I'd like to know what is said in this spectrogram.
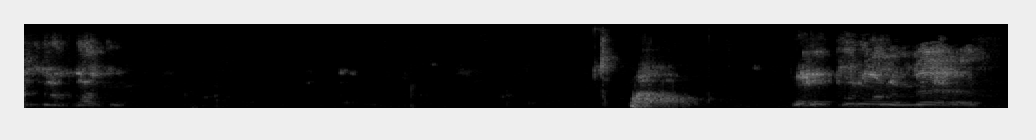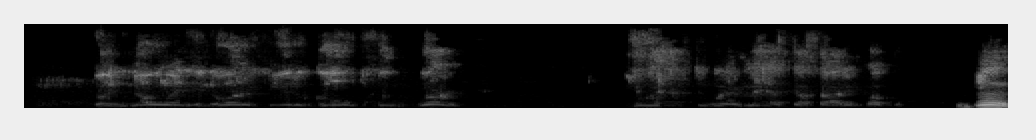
into the bubble. Won't put on a mask, but knowing in order for you to go to work, you have to wear a mask outside in public. Yeah,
